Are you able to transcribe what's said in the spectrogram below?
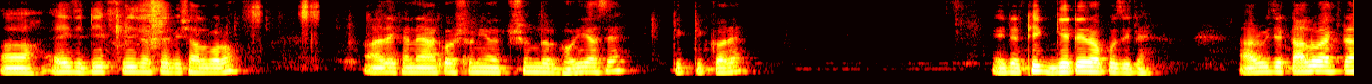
আহ, এই যে ডিপ ফ্রিজ আছে বিশাল বড়। আর এখানে আকর্ষণীয় সুন্দর ঘড়ি আছে টিকটিক করে। এটা ঠিক গেটের অপোজিটে। আর ওই যে কালো একটা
